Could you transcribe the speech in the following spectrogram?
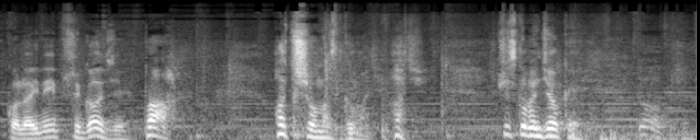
w kolejnej przygodzie. Pa! Chodź, show must chodź. Wszystko będzie okej. Dobrze.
